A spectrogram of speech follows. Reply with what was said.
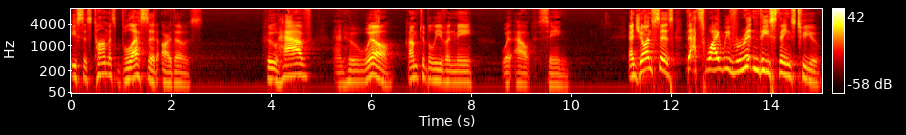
He says, Thomas, blessed are those who have and who will come to believe in me without seeing. And John says, That's why we've written these things to you.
